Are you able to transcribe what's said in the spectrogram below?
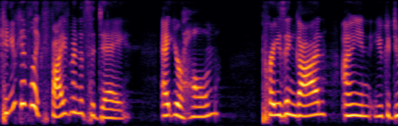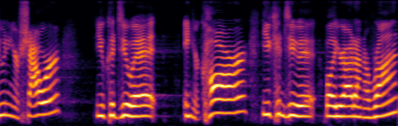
Can you give like five minutes a day at your home praising God? I mean, you could do it in your shower, you could do it in your car, you can do it while you're out on a run,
